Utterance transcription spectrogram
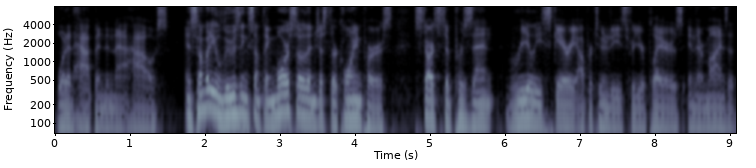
what had happened in that house. And somebody losing something more so than just their coin purse starts to present really scary opportunities for your players in their minds that,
